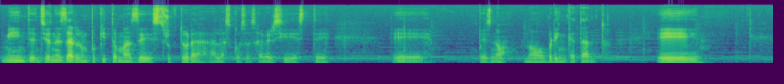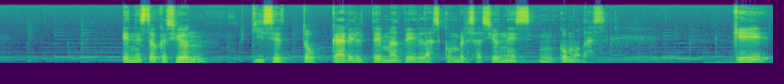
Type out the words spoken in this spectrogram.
mi intención es darle un poquito más de estructura a las cosas, a ver si este, eh, pues no, no brinca tanto. Eh, en esta ocasión quise tocar el tema de las conversaciones incómodas, que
